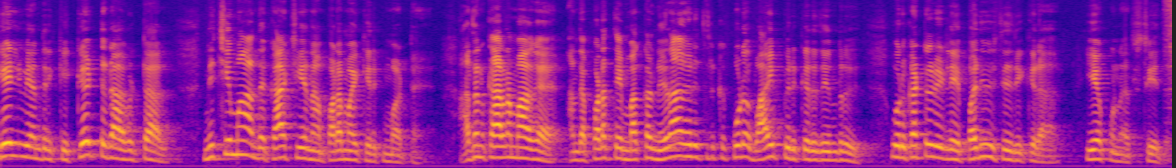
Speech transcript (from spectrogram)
கேள்வி அன்றைக்கு கேட்டுடாவிட்டால் நிச்சயமாக அந்த காட்சியை நான் படமாக்கி இருக்க மாட்டேன். அதன் காரணமாக அந்த படத்தை மக்கள் நிராகரித்திருக்க கூட வாய்ப்பு இருக்கிறது என்று ஒரு கட்டுரையிலே பதிவு செய்திருக்கிறார் இயக்குனர் Sridhar.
